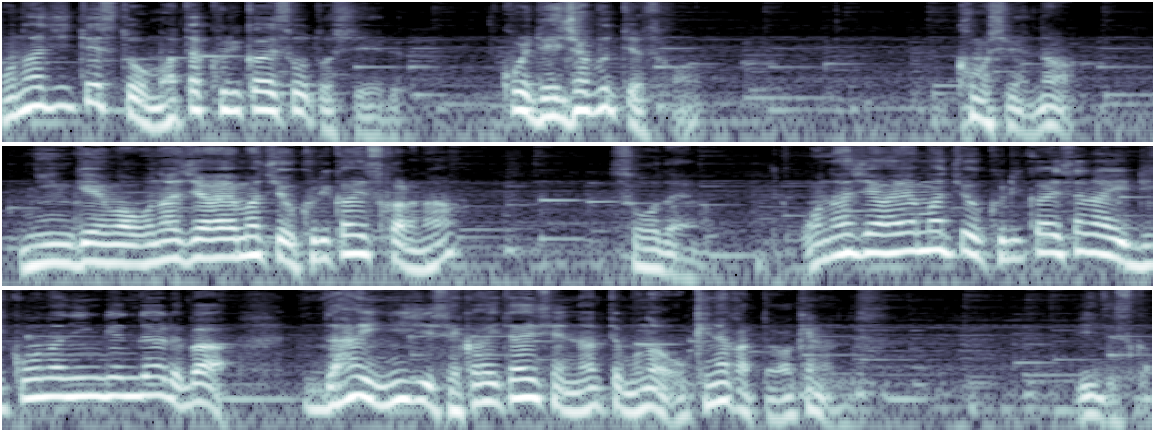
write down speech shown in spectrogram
同じテストをまた繰り返そうとしている。これデジャブってやつか？かもしれんな。人間は同じ過ちを繰り返すからな。そうだよ。同じ過ちを繰り返さない利口な人間であれば、第二次世界大戦なんてものは起きなかったわけなんです。いいですか？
